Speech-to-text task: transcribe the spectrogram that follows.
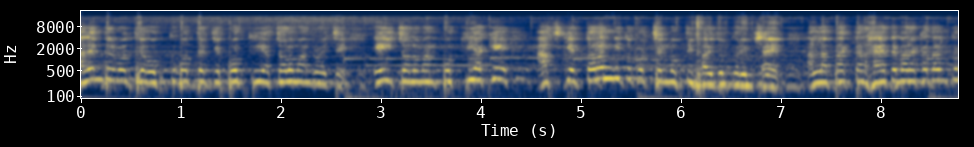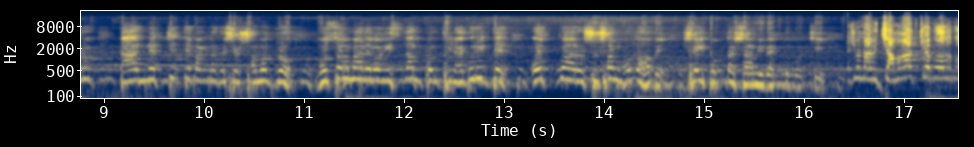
আলেমদের মধ্যে ঐক্যবদ্ধের যে প্রক্রিয়া চলমান রয়েছে এই চলমান প্রক্রিয়াকে আজকে ত্বরান্বিত করছেন মুফতি ফয়দুল করিম সাহেব। আল্লাহ পাক তার হায়াতে বারাকা দান করুক। তার নেতৃত্বে বাংলাদেশের সমগ্র মুসলমান এবং ইসলামপন্থী নাগরিকদের ঐক্য আরও সুসংহত হবে সেই প্রত্যাশা আমি ব্যক্ত করছি। আমি জামাতকে বলব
